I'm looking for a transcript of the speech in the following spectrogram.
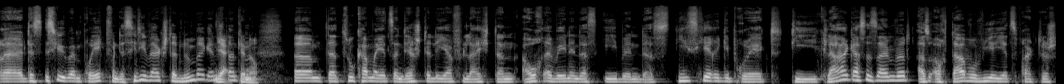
das ist hier über ein Projekt von der City-Werkstatt Nürnberg entstanden. Ja, genau. Ähm, dazu kann man jetzt an der Stelle ja vielleicht dann auch erwähnen, dass eben das diesjährige Projekt die Klargasse sein wird. Also auch da, wo wir jetzt praktisch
